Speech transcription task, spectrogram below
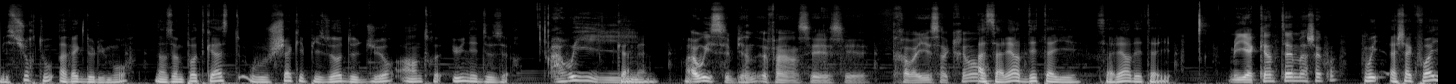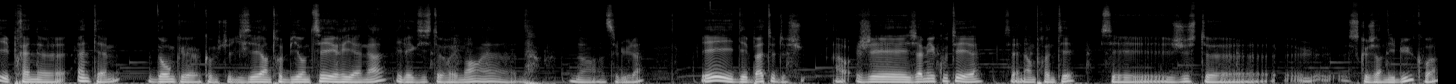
mais surtout avec de l'humour, dans un podcast où chaque épisode dure entre une et deux heures, Ah oui quand même. Ah oui, c'est bien. Enfin, c'est travaillé sacrément. Ah, ça a l'air détaillé. Ça a l'air détaillé. Mais il y a qu'un thème à chaque fois? Oui, à chaque fois, ils prennent euh, un thème. Donc, euh, comme je te disais, entre Beyoncé et Rihanna, il existe vraiment hein, dans, dans celui-là. Et ils débattent dessus. Alors, j'ai jamais écouté, hein, c'est un emprunté. C'est juste euh, ce que j'en ai lu, quoi.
